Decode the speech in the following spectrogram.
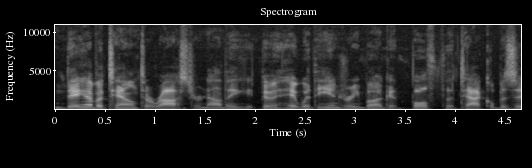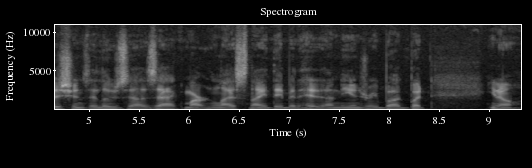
they have a talented roster. Now, they've been hit with the injury bug at both the tackle positions. They lose uh, Zack Martin last night. They've been hit on the injury bug. But, you know,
